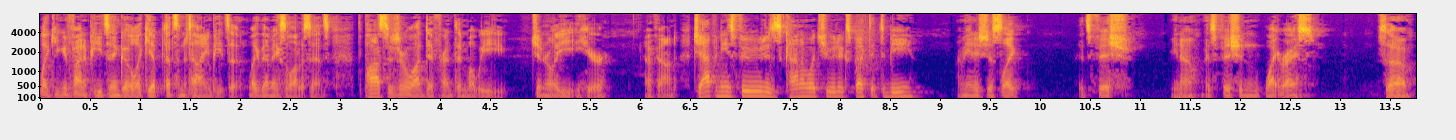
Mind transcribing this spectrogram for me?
like you can find a pizza and go like, yep, that's an Italian pizza. Like that makes a lot of sense. The pastas are a lot different than what we generally eat here. I found Japanese food is kind of what you would expect it to be. I mean, it's just like it's fish, you know, it's fish and white rice. So,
